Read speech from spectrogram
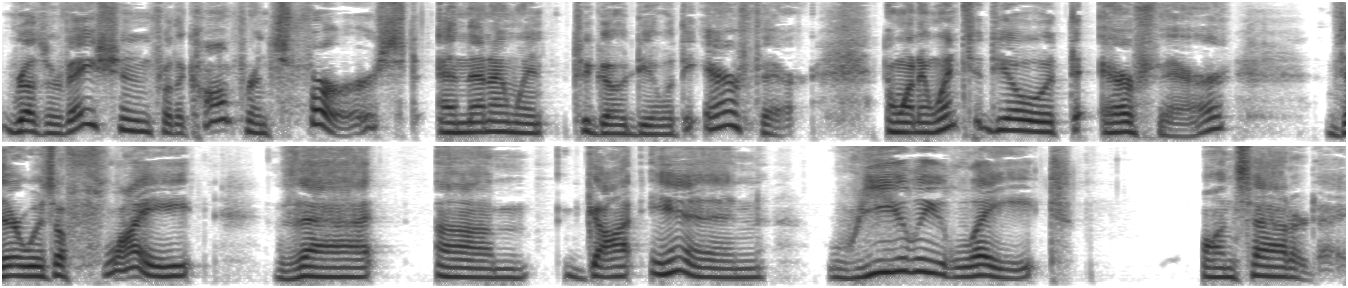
reservation for the conference first, and then I went to go deal with the airfare. And when I went to deal with the airfare, there was a flight that um, got in really late on Saturday.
